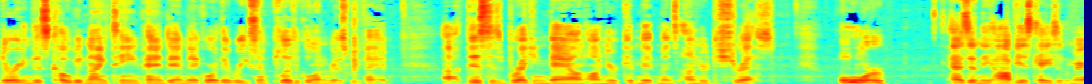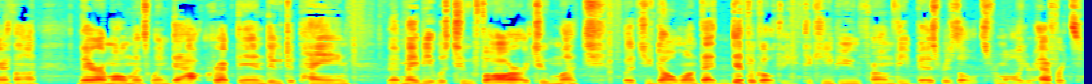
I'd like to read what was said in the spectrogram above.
during this COVID 19 pandemic or the recent political unrest we've had. Uh, this is breaking down on your commitments under distress. Or, as in the obvious case of the marathon, there are moments when doubt crept in due to pain that maybe it was too far or too much, but you don't want that difficulty to keep you from the best results from all your efforts.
